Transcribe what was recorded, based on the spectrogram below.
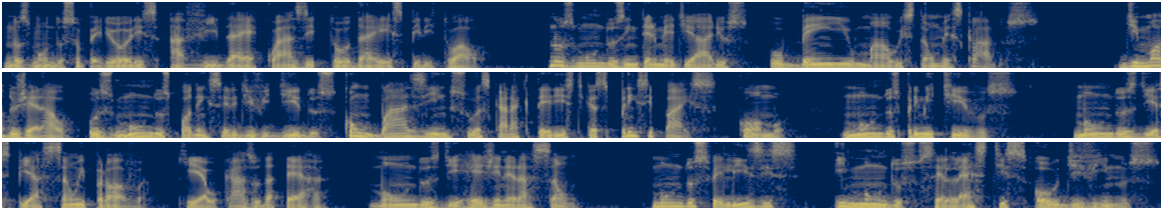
Nos mundos superiores, a vida é quase toda espiritual. Nos mundos intermediários, o bem e o mal estão mesclados. De modo geral, os mundos podem ser divididos com base em suas características principais, como mundos primitivos, mundos de expiação e prova, que é o caso da Terra, mundos de regeneração, mundos felizes e mundos celestes ou divinos.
